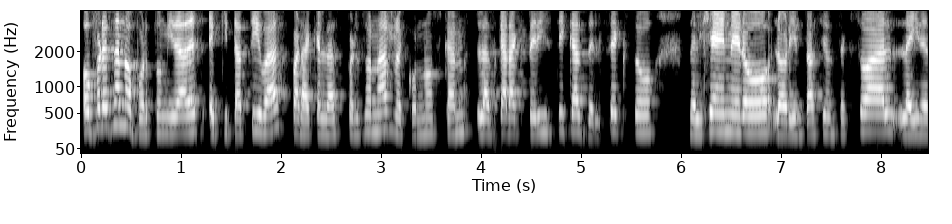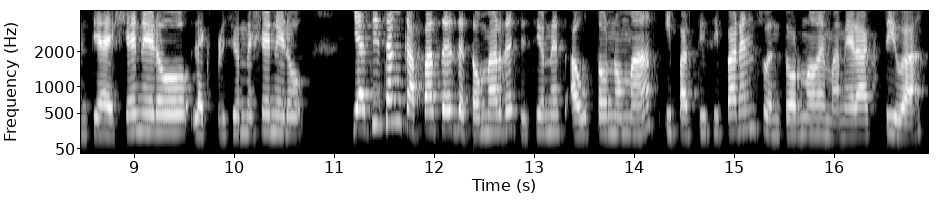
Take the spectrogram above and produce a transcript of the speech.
ofrecen oportunidades equitativas para que las personas reconozcan las características del sexo, del género, la orientación sexual, la identidad de género, la expresión de género, y así sean capaces de tomar decisiones autónomas y participar en su entorno de manera activa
